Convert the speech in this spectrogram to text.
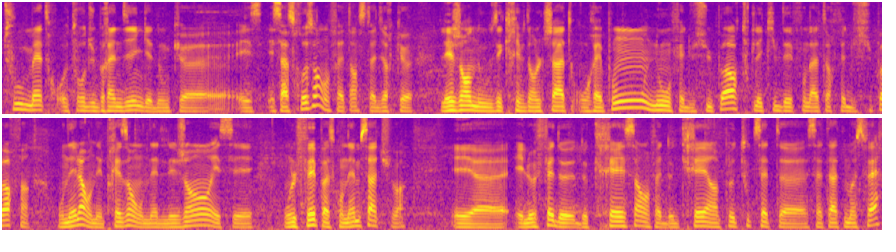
tout mettre autour du branding et donc et, ça se ressent en fait. Hein. C'est-à-dire que les gens nous écrivent dans le chat, on répond, nous on fait du support, toute l'équipe des fondateurs fait du support. Enfin, on est là, on est présent, on aide les gens et c'est, on le fait parce qu'on aime ça, tu vois. Et, le fait de, créer ça en fait, de créer un peu toute cette, cette atmosphère,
